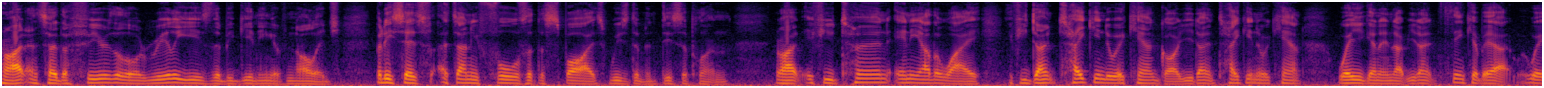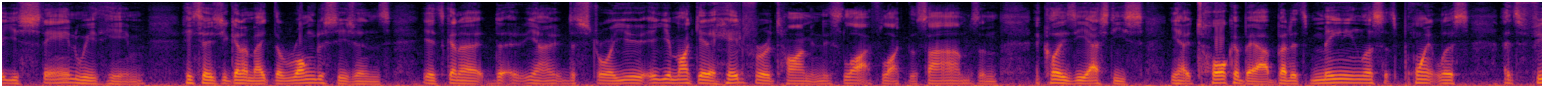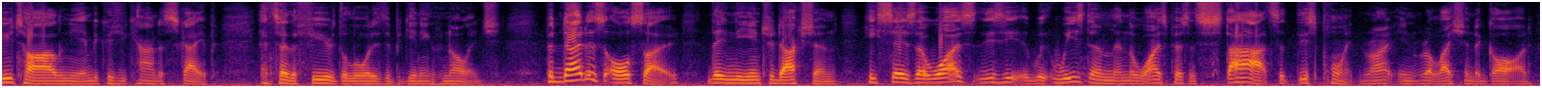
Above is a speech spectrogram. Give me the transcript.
Right? And so the fear of the Lord really is the beginning of knowledge. But he says it's only fools that despise wisdom and discipline. Right? If you turn any other way, if you don't take into account God, you don't take into account where you're going to end up, you don't think about where you stand with Him, he says you're going to make the wrong decisions. It's going to, you know, destroy you. You might get ahead for a time in this life, like the Psalms and Ecclesiastes, you know, talk about. But it's meaningless. It's pointless. It's futile in the end because you can't escape. And so the fear of the Lord is the beginning of knowledge. But notice also that in the introduction, he says that wise wisdom and the wise person starts at this point, right, in relation to God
